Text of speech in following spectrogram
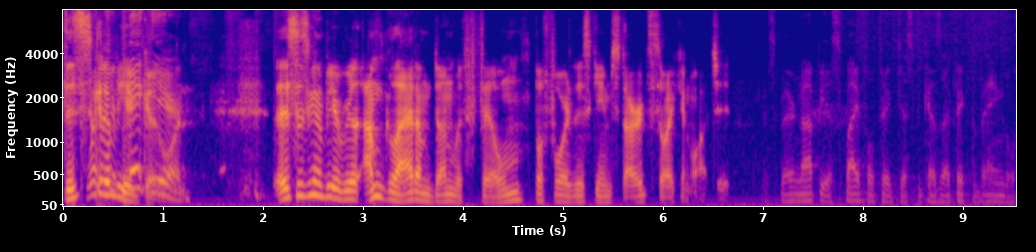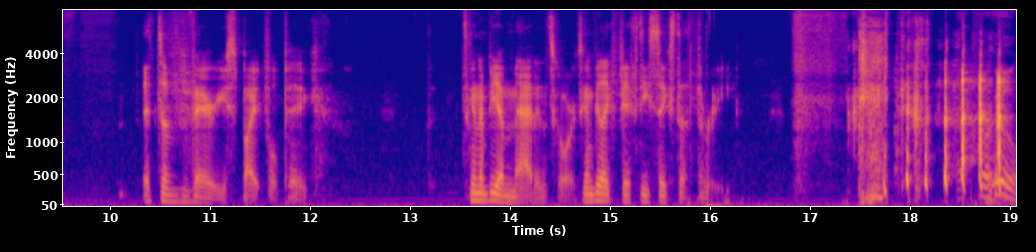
this is What's gonna be a good here? one. This is gonna be a real. I'm glad I'm done with film before this game starts, so I can watch it. This better not be a spiteful pick just because I picked the Bengals. It's a very spiteful pick. It's gonna be a Madden score. It's gonna be like 56 to three For who?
